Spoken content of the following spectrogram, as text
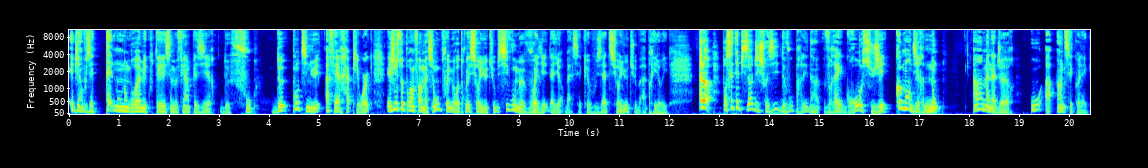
Eh bien, vous êtes tellement nombreux à m'écouter, ça me fait un plaisir de fou de continuer à faire Happy Work. Et juste pour information, vous pouvez me retrouver sur YouTube. Si vous me voyez, d'ailleurs, bah, c'est que vous êtes sur YouTube, a priori. Alors, pour cet épisode, j'ai choisi de vous parler d'un vrai gros sujet, comment dire non à un manager ou à un de ses collègues?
